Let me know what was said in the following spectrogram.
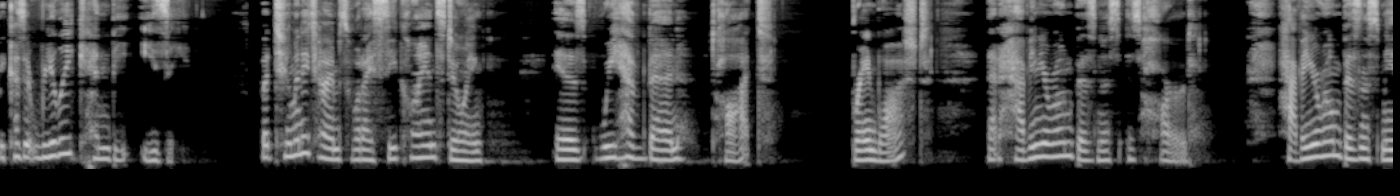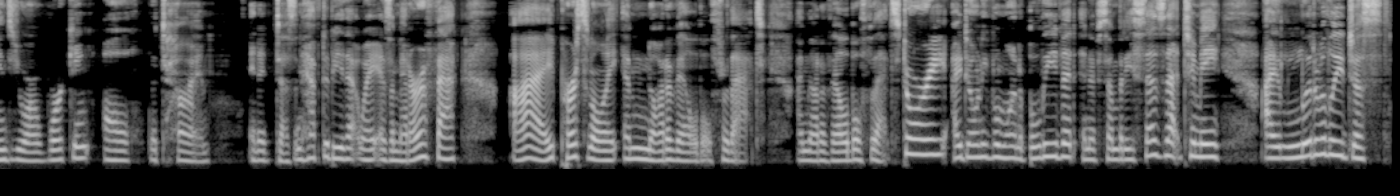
because it really can be easy. But too many times, what I see clients doing is we have been taught, brainwashed, that having your own business is hard. Having your own business means you are working all the time. And it doesn't have to be that way. As a matter of fact, I personally am not available for that. I'm not available for that story. I don't even want to believe it. And if somebody says that to me, I literally just,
